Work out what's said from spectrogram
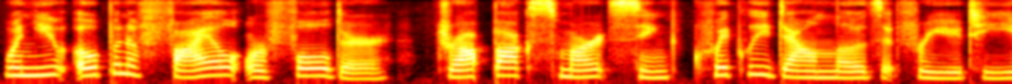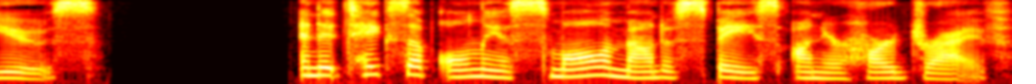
When you open a file or folder, Dropbox Smart Sync quickly downloads it for you to use. And it takes up only a small amount of space on your hard drive.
